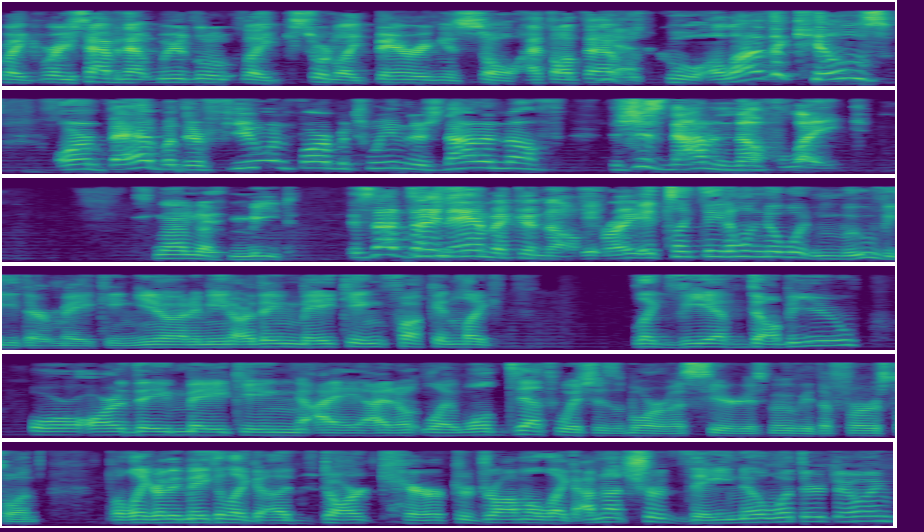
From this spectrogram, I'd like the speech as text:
like where he's having that weird little like sort of like bearing his soul. I thought that Yeah. was cool. A lot of the kills aren't bad, but they're few and far between. There's not enough. There's just not enough like It's not enough meat. it's not They just- dynamic enough, It- right? It's like they don't know what movie they're making. You know what I mean? Are they making fucking like like VFW or are they making I I don't like well Death Wish is more of a serious movie the first one. But like are they making like a dark character drama? Like I'm not sure they know what they're doing.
